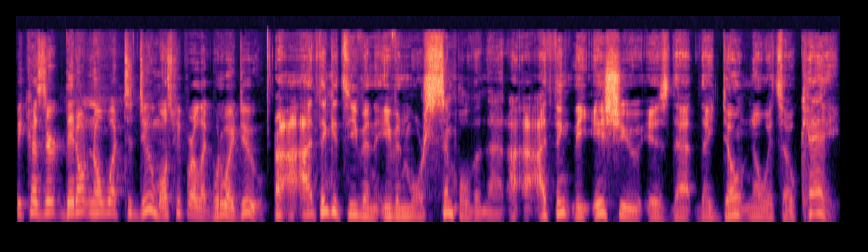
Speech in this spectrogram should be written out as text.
because they're they don't know what to do. Most people are like, what do I do? I, I think it's even even more simple than that. I, I think the issue is that they don't know it's okay.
